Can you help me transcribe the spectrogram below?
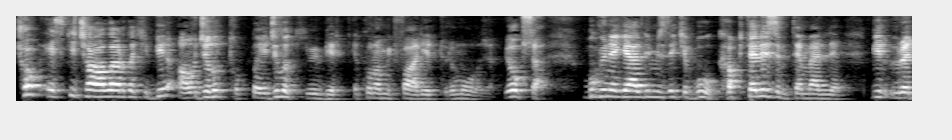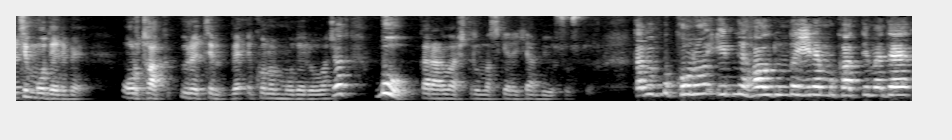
çok eski çağlardaki bir avcılık, toplayıcılık gibi bir ekonomik faaliyet türü mü olacak? Yoksa bugüne geldiğimizdeki bu kapitalizm temelli bir üretim modeli mi ortak üretim ve ekonomi modeli olacak? Bu kararlaştırılması gereken bir husustur. Tabi bu konu İbni Haldun'da yine mukaddimede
